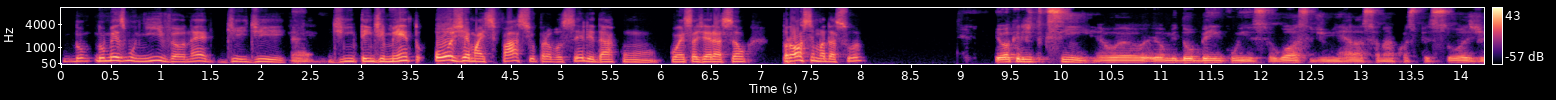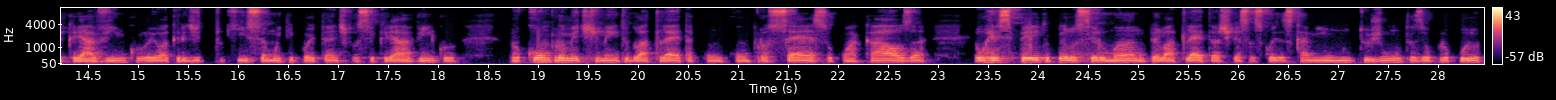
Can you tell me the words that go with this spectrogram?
no, no, mesmo nível, né? De, de, é. de entendimento. Hoje é mais fácil para você lidar com, com essa geração próxima da sua? Eu acredito que sim, eu, eu, eu, me dou bem com isso. Eu gosto de me relacionar com as pessoas, de criar vínculo. Eu acredito que isso é muito importante, você criar vínculo para o comprometimento do atleta com, com o processo, com a causa, o respeito pelo ser humano, pelo atleta, acho que essas coisas caminham muito juntas. Eu procuro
